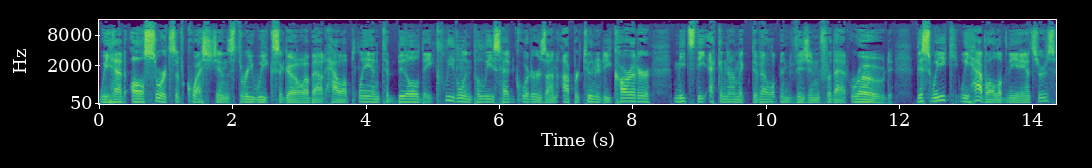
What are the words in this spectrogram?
We had all sorts of questions three weeks ago about how a plan to build a Cleveland police headquarters on Opportunity Corridor meets the economic development vision for that road. This week, we have all of the answers,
